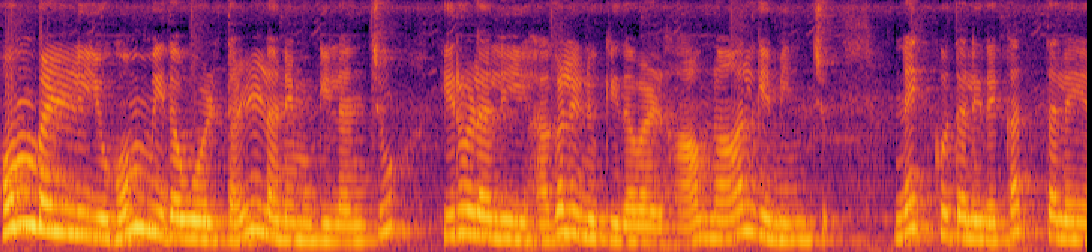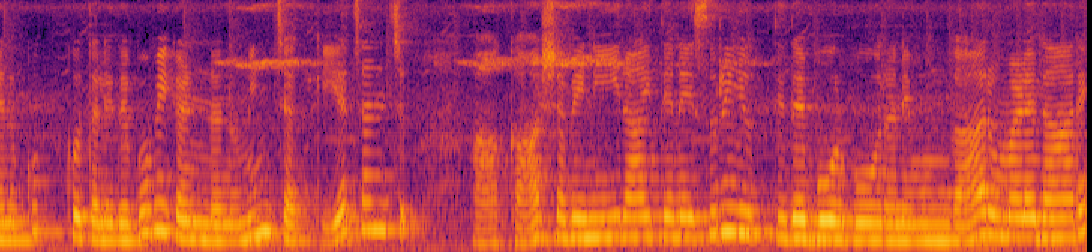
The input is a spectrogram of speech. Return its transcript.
ಹೊಂಬಳ್ಳಿಯು ಹೊಮ್ಮಿದವೋಳ್ ತಳ್ಳನೆ ಮುಗಿಲಂಚು ಹಿರುಳಲಿ ಹಗಲಿನುಕಿದವಳ್ ಹಾವ್ನಾಲ್ಗೆ ಮಿಂಚು. ನೆಕ್ಕುತ್ತಲಿದೆ ಕತ್ತಲೆಯನು ಕುಕ್ಕುತ್ತಲಿದೆ ಬುವಿಗಣ್ಣನು ಮಿಂಚಕ್ಕಿಯ ಚಂಚು. ಆಕಾಶವೇ ನೀರಾಯ್ತೆನೆ ಸುರಿಯುತ್ತಿದೆ ಬೋರ್ ಬೋರನೆ ಮುಂಗಾರು ಮಳೆದಾರೆ.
